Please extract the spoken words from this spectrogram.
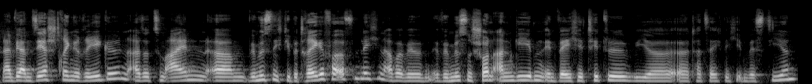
Nein, wir haben sehr strenge Regeln. Also zum einen, ähm, wir müssen nicht die Beträge veröffentlichen, aber wir, wir müssen schon angeben, in welche Titel wir äh, tatsächlich investieren.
